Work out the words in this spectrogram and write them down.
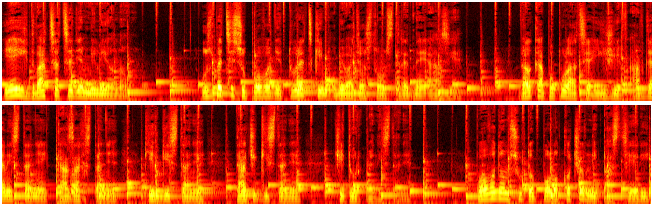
Je ich 27 miliónov. Uzbeci sú pôvodne tureckým obyvateľstvom Strednej Ázie. Veľká populácia ich žije v Afganistane, Kazachstane, Kyrgyzstane, Tadžikistane či Turkmenistane. Pôvodom sú to polokočovní pastieri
